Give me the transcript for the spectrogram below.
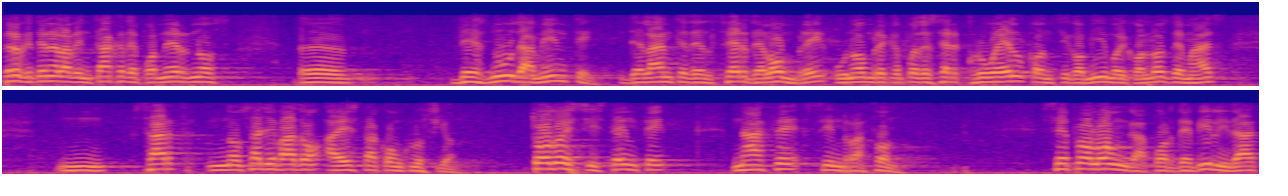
pero que tiene la ventaja de ponernos eh, desnudamente delante del ser del hombre, un hombre que puede ser cruel consigo mismo y con los demás, mm, Sartre nos ha llevado a esta conclusión. Todo existente nace sin razón se prolonga por debilidad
